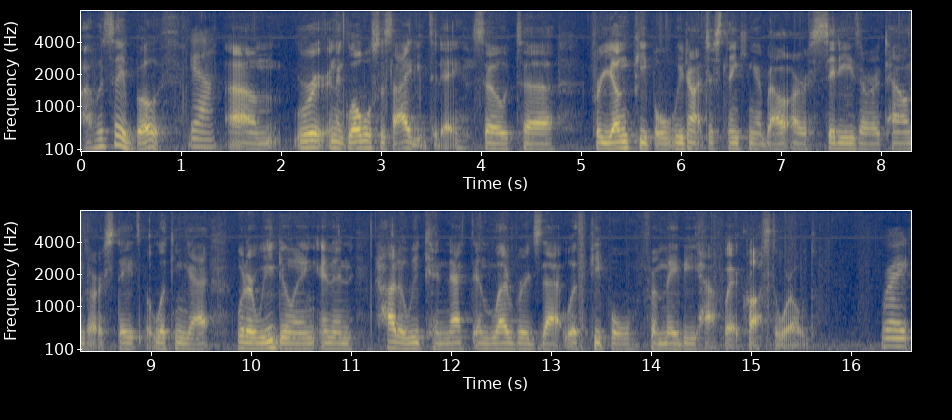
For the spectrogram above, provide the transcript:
I would say both. Yeah. um, we're in a global society today. So to, for young people, we're not just thinking about our cities or our towns or our states, but looking at what are we doing and then how do we connect and leverage that with people from maybe halfway across the world. Right.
